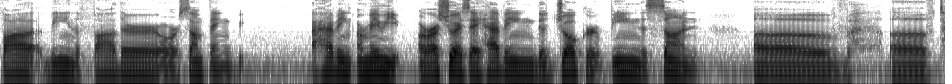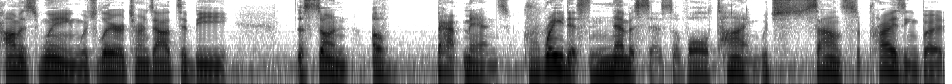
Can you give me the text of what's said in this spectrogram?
fa- being the father or something, having or maybe or should I say having the Joker being the son of of Thomas Wayne, which later turns out to be the son of Batman's greatest nemesis of all time, which sounds surprising, but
